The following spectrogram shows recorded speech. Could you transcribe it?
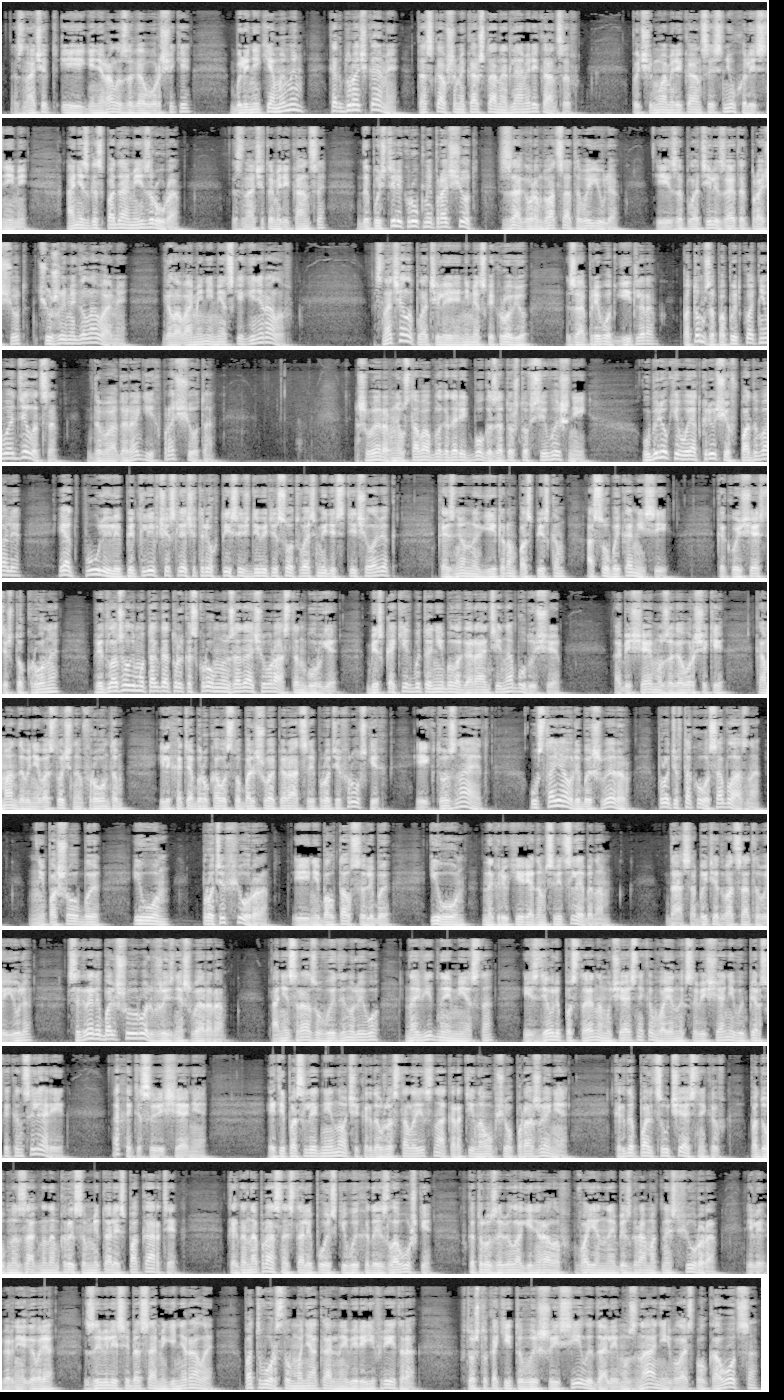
Значит, и генералы-заговорщики были никем иным, как дурачками, таскавшими каштаны для американцев. Почему американцы снюхались с ними, а не с господами из Рура? Значит, американцы допустили крупный просчет с заговором 20 июля и заплатили за этот просчет чужими головами, головами немецких генералов. Сначала платили немецкой кровью за привод Гитлера, потом за попытку от него отделаться. Два дорогих просчета. Шверер не уставал благодарить Бога за то, что Всевышний уберег его и от крючья в подвале, и от пули или петли в числе 4980 человек, казненных Гитлером по спискам особой комиссии. Какое счастье, что Крона предложил ему тогда только скромную задачу в Растенбурге, без каких бы то ни было гарантий на будущее. Обещая ему заговорщики командование Восточным фронтом или хотя бы руководство большой операции против русских, и кто знает, устоял ли бы Шверер против такого соблазна, не пошел бы и он против фюрера, и не болтался ли бы и он на крюке рядом с Вицлебеном. Да, события 20 июля сыграли большую роль в жизни Шверера. Они сразу выдвинули его на видное место и сделали постоянным участником военных совещаний в имперской канцелярии. Ах, эти совещания! Эти последние ночи, когда уже стала ясна картина общего поражения, когда пальцы участников, подобно загнанным крысам, метались по карте, когда напрасны стали поиски выхода из ловушки, в которую завела генералов военная безграмотность фюрера, или, вернее говоря, завели себя сами генералы, потворством маниакальной вере ефрейтора в то, что какие-то высшие силы дали ему знания и власть полководца,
